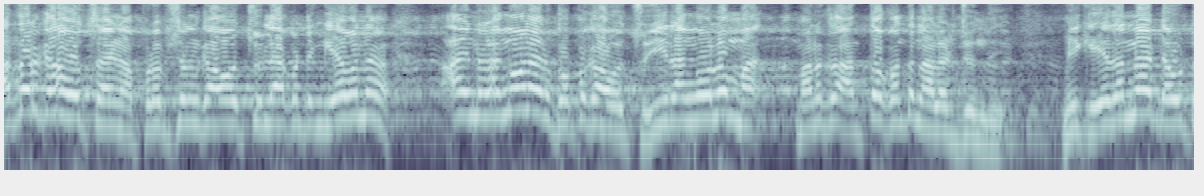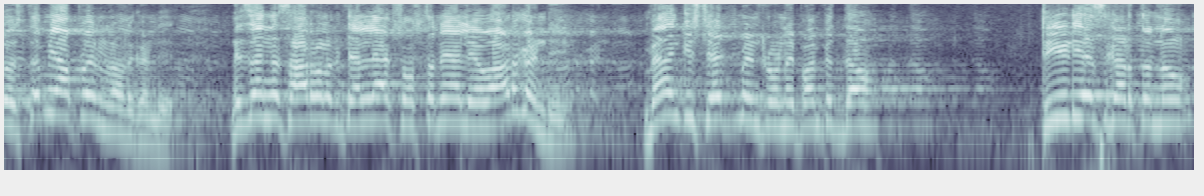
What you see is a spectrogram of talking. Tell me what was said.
అదర్ కావచ్చు ఆయన ప్రొఫెషనల్ కావచ్చు లేకుంటే ఇంకేమన్నా ఆయన రంగంలో ఆయన గొప్ప కావచ్చు. ఈ రంగంలో మనకు అంతో కొంత నాలెడ్జ్ ఉంది. మీకు ఏదన్నా డౌట్ వస్తే మీ అప్లైన్ అడగండి. నిజంగా సార్ వాళ్ళకి టెన్ ల్యాక్స్ వస్తున్నాయా లేవా అడగండి. బ్యాంక్ స్టేట్మెంట్లు ఉన్నాయి పంపిద్దాం. టీడీఎస్ కడుతున్నాం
